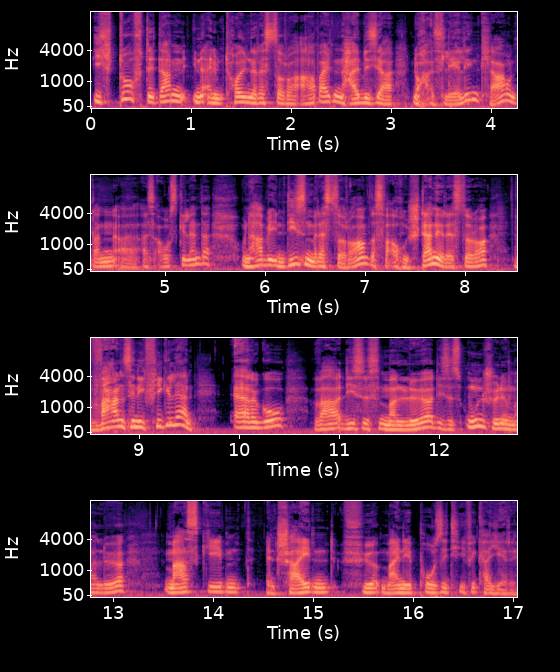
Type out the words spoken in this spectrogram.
ich durfte dann in einem tollen Restaurant arbeiten, ein halbes Jahr noch als Lehrling, klar, und dann äh, als Ausgeländer. Und habe in diesem Restaurant, das war auch ein Sterne-Restaurant, wahnsinnig viel gelernt. Ergo war dieses Malheur, dieses unschöne Malheur, maßgebend, entscheidend für meine positive Karriere.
